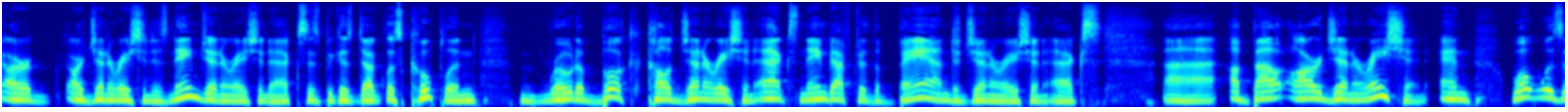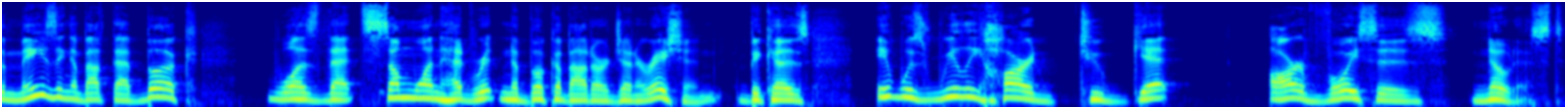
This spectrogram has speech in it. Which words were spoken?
our our generation is named Generation X is because Douglas Coupland wrote a book called Generation X, named after the band Generation X, uh, about our generation. And what was amazing about that book was that someone had written a book about our generation because it was really hard to get our voices noticed.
